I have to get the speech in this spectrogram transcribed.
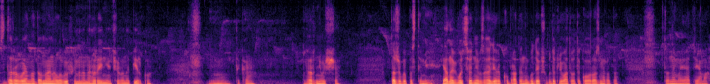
Здоровенна. Давно я не іменно на горині червону пірку. Ну, така гарнюща. Теж випустимо її. Я, мабуть, сьогодні взагалі рибку брати не буду. Якщо буде клювати такого розміру, то, то не моя тема.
